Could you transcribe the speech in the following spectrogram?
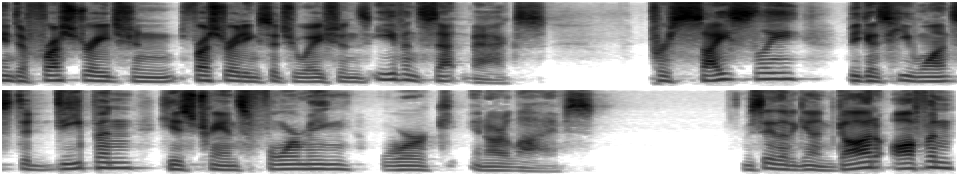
into frustration, frustrating situations, even setbacks, precisely because he wants to deepen his transforming work in our lives. Let me say that again. God often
